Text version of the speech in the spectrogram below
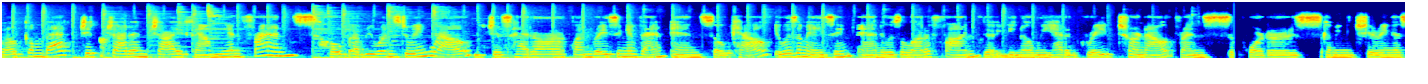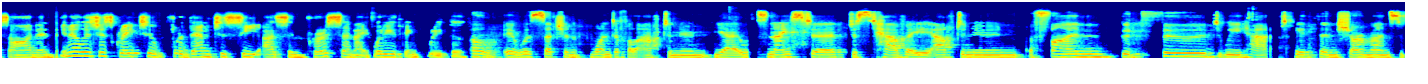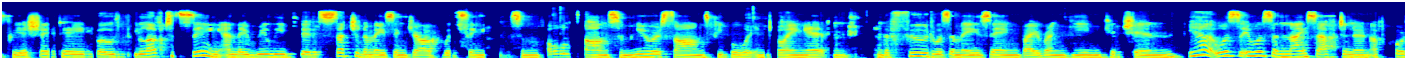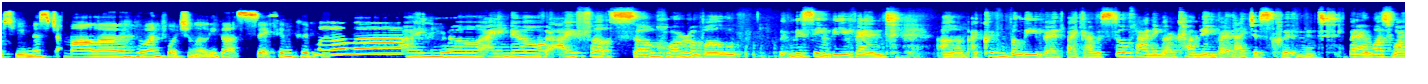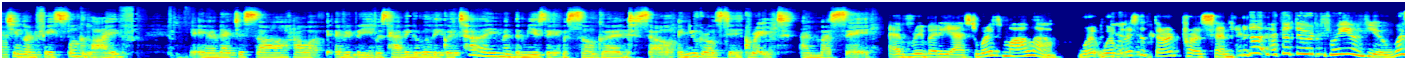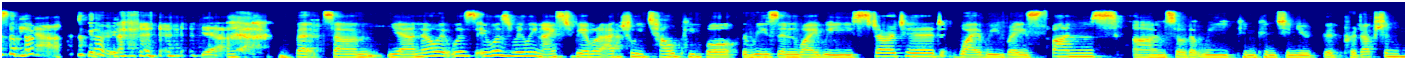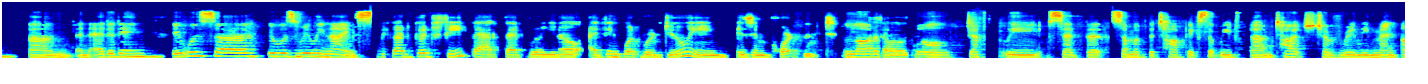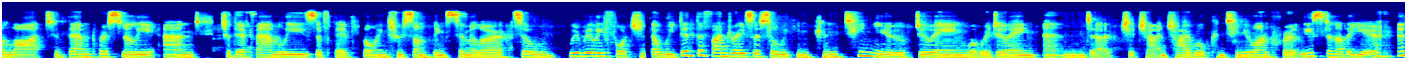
Welcome back, Chit Chat and Chai family and friends. Hope everyone's doing well. We just had our fundraising event in SoCal. It was amazing and it was a lot of fun. You know, we had a great turnout, friends, supporters coming and cheering us on. And, you know, it was just great to for them to see us in person. I, what do you think, Ritu? Oh, it was such a wonderful afternoon. Yeah, it was nice to just have a afternoon of fun, good food. We had Ketan Sharma and Supriya Shetty both loved to sing and they really did such an amazing job with singing some old songs, some newer songs. People were enjoying it. And, and the food was amazing by Rangeen Kitchen. Yeah, it was it was a nice afternoon. Of course, we missed Mala, who unfortunately got sick and couldn't. Mala. I know, I know. I felt so horrible missing the event. Um, I couldn't believe it. Like I was still planning on coming, but I just couldn't. But I was watching on Facebook Live and I just saw how everybody was having a really good time and the music was so good. So, and you girls did great, I must say. Everybody asked, Where's Mala? Where, where, yeah. Where's the third person? I thought, I thought there were three of you. Where's the third? Yeah. yeah. But um, yeah, no, it was it was really nice to be able to actually tell people the reason why we started, why we raised funds, um, so that we can continue good production um, and editing. It was uh, it was really nice. We got good feedback that we're you know I think what we're doing is important. A lot of so, people definitely said that some of the topics that we've um, touched have really meant a lot to them personally and to their families if they're going through something similar. So we're really fortunate that we did the fundraiser so we can continue doing what we're doing. And uh, Chit Chat and Chai will continue on for at least another year.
